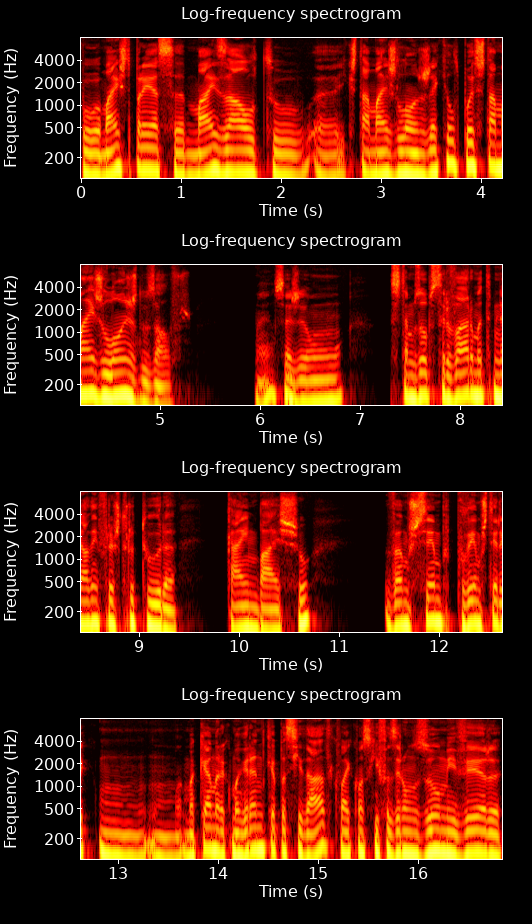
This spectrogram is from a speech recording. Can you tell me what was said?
voa mais depressa, mais alto uh, e que está mais longe é que ele depois está mais longe dos alvos. É? Ou seja, um, se estamos a observar uma determinada infraestrutura cá em baixo, vamos sempre, podemos ter um, uma câmera com uma grande capacidade que vai conseguir fazer um zoom e ver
